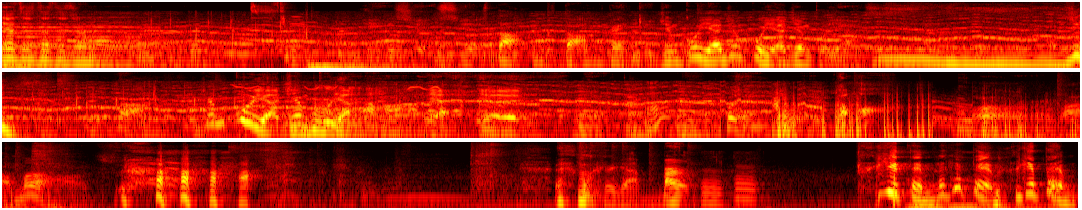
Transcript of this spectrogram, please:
Yes, yes, yes, yes. Tak, tak, thank you. Dziękuję, dziękuję, dziękuję. Dziękuję, dziękuję. Aha, yeah, yeah. Dziękuję. Kurwa mać. Look, I got burnt. Look at them, look at them, look at them,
